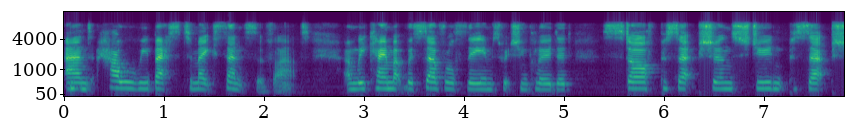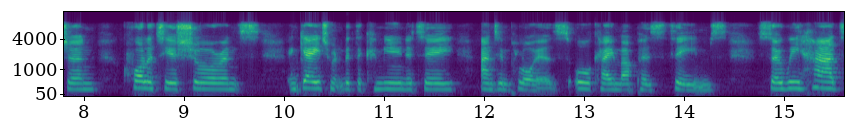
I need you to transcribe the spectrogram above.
And how were we best to make sense of that? And we came up with several themes, which included staff perception, student perception, quality assurance, engagement with the community, and employers all came up as themes. So we had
